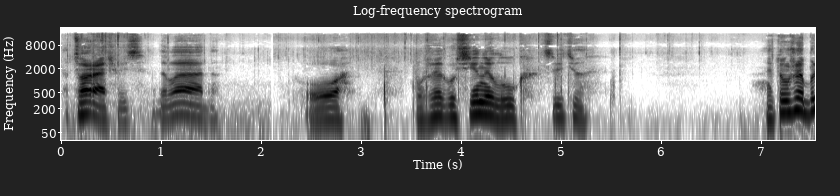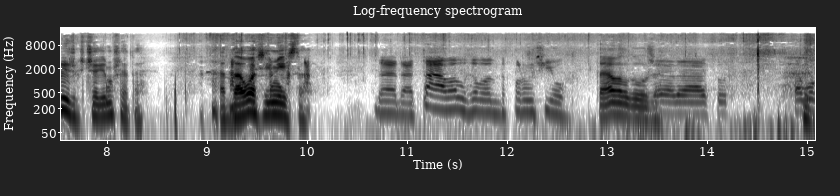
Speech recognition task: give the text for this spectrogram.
отворачивается. Да ладно. О, уже гусиный лук цветет. Это уже ближе к черемше-то. Одного семейства. Да, да, Таволга он поручил. Таволга уже. Да, да, тут того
